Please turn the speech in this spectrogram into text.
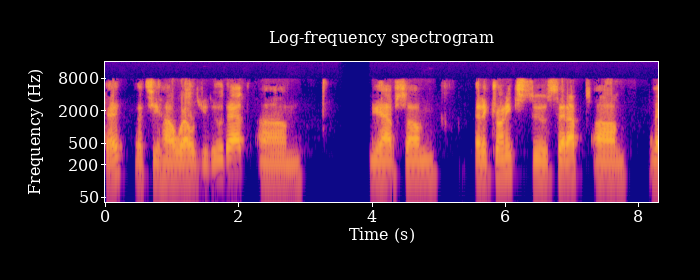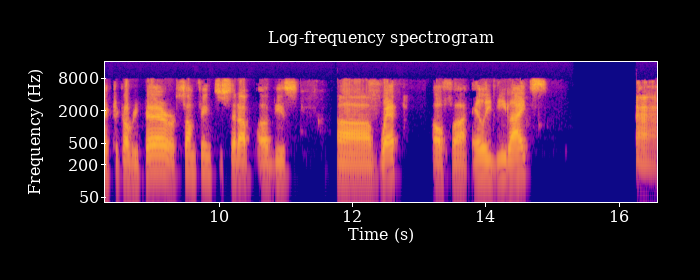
Okay, let's see how well you do that. Um, you have some electronics to set up um, electrical repair or something to set up uh, this uh, web of uh, LED lights Uh,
